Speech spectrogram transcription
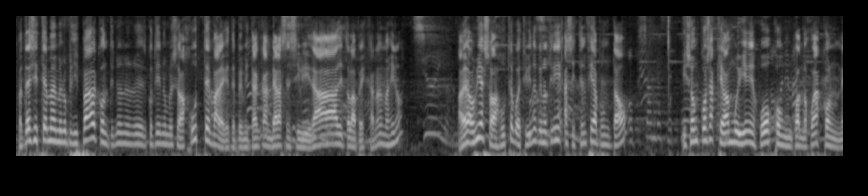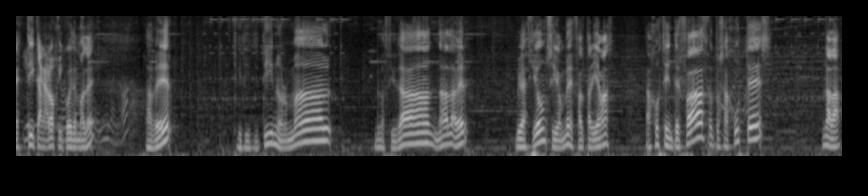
Pantalla de sistema del menú principal contiene, contiene numerosos ajustes, vale, que te permitan cambiar la sensibilidad y toda la pesca, ¿no? Imagino. A ver, vamos a ver esos ajustes, porque estoy viendo que no tiene asistencia apuntado. Y son cosas que van muy bien en juegos con cuando juegas con stick analógico y demás, ¿eh? A ver. normal. Velocidad, nada, a ver. Vibración, sí, hombre, faltaría más. Ajuste de interfaz, otros ajustes. Nada.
